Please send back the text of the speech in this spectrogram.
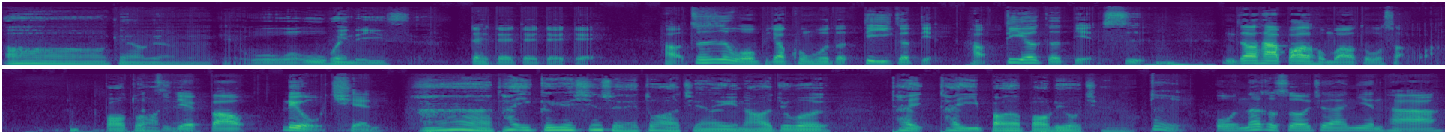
哦，OK，OK，OK，OK，我我误会你的意思。对对对对对，好，这是我比较困惑的第一个点。好，第二个点是，你知道他包的红包多少吗？包多少？直接包六千啊！他一个月薪水才多少钱而已，然后结果他他一包要包六千哦。对，我那个时候就在念他，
